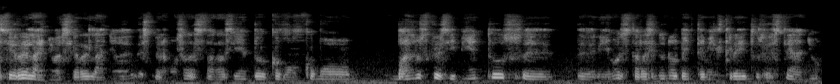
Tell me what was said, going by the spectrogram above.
cierre del año esperamos estar haciendo como, como van los crecimientos, eh, deberíamos estar haciendo unos 20 mil créditos este año.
